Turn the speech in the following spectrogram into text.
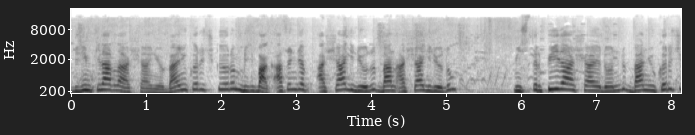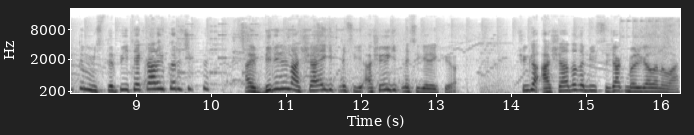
Bizimkiler de aşağı iniyor. Ben yukarı çıkıyorum. Biz bak az önce aşağı gidiyordu. Ben aşağı gidiyordum. Mr. P de aşağıya döndü. Ben yukarı çıktım. Mr. P tekrar yukarı çıktı. Hayır birinin aşağıya gitmesi aşağıya gitmesi gerekiyor. Çünkü aşağıda da bir sıcak bölge alanı var.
